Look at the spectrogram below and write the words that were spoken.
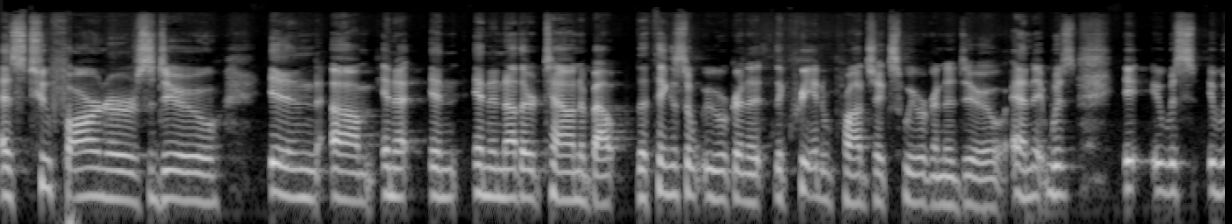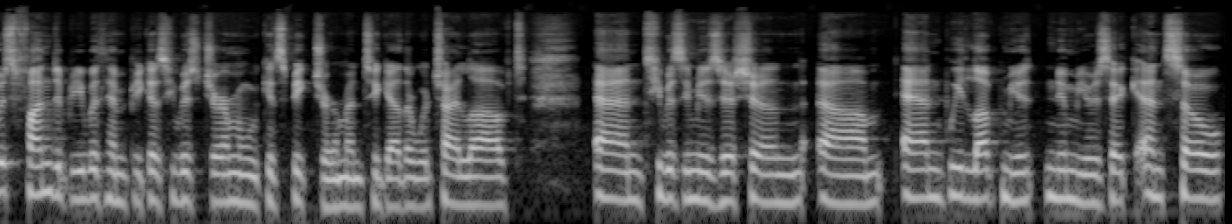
as two foreigners do in um, in a in in another town about the things that we were going to the creative projects we were going to do, and it was it, it was it was fun to be with him because he was German. We could speak German together, which I loved, and he was a musician, um, and we loved mu- new music, and so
